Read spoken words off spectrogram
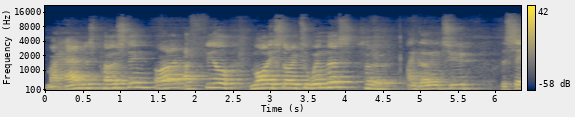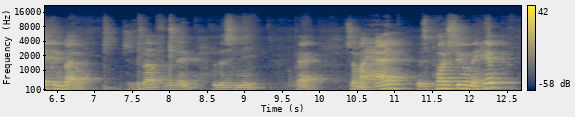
My hand is posting. Alright, I feel Marley's starting to win this. So I go into the second battle, which is the battle for the leg, for this knee. Okay? So my hand is posting on the hip,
